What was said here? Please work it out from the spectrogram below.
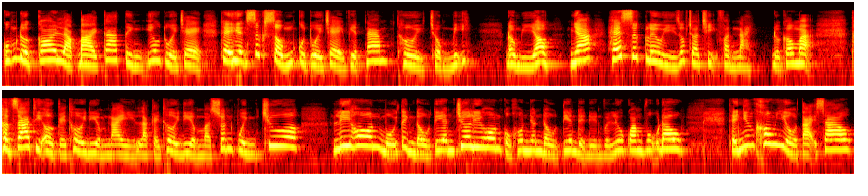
cũng được coi là bài ca tình yêu tuổi trẻ, thể hiện sức sống của tuổi trẻ Việt Nam thời chống Mỹ. Đồng ý không? Nhá, hết sức lưu ý giúp cho chị phần này. Được không ạ? Thật ra thì ở cái thời điểm này là cái thời điểm mà Xuân Quỳnh chưa ly hôn mối tình đầu tiên, chưa ly hôn cuộc hôn nhân đầu tiên để đến với Lưu Quang Vũ đâu. Thế nhưng không hiểu tại sao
